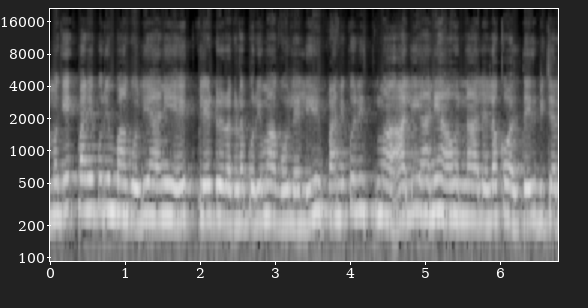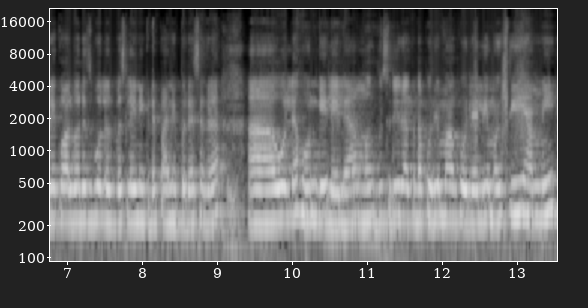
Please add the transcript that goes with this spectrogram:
मग एक पाणीपुरी मागवली आणि एक प्लेट रगडापुरी मागवलेली. पाणीपुरी मा- आली आणि आहोंना आलेला कॉल ते बिचारे कॉलवरच बोलत बसले आणि इकडे पाणीपुऱ्या सगळ्या ओल्या होऊन गेलेल्या. मग दुसरी रगडापुरी मागवलेली. मग ती आम्ही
